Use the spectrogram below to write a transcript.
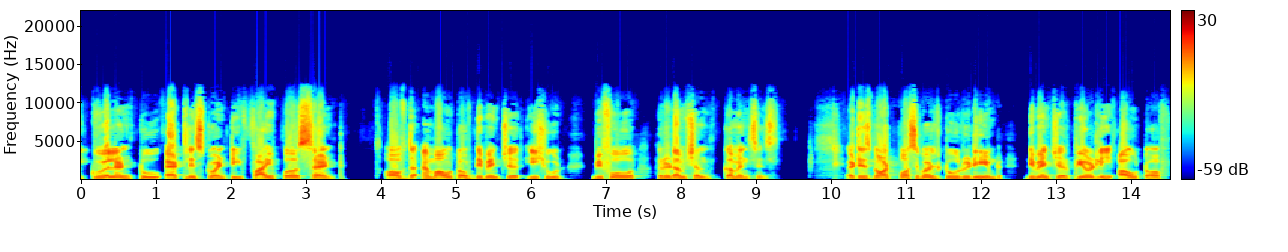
equivalent to at least 25% of the amount of debenture issued before redemption commences. It is not possible to redeem debenture purely out of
